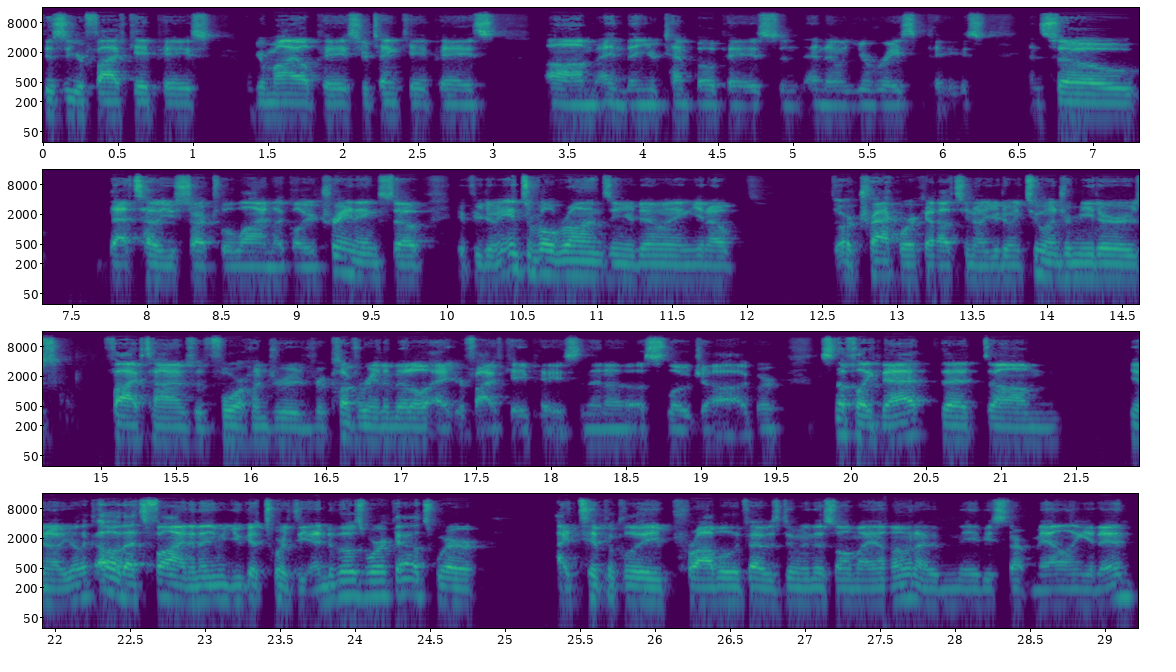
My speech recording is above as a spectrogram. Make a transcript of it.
this is your 5K pace, your mile pace, your 10K pace, um, and then your tempo pace, and, and then your race pace. And so that's how you start to align like all your training. So if you're doing interval runs and you're doing, you know, or track workouts, you know, you're doing 200 meters five times with 400 recovery in the middle at your 5K pace, and then a, a slow jog or stuff like that. That um, you know, you're like, oh, that's fine. And then you get towards the end of those workouts, where I typically probably, if I was doing this on my own, I would maybe start mailing it in.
